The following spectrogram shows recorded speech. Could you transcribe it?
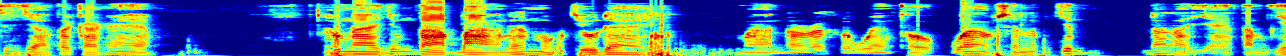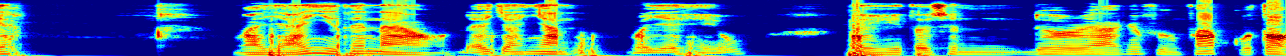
Xin chào tất cả các em. Hôm nay chúng ta bàn đến một chủ đề mà nó rất là quen thuộc với học sinh lớp 9 Đó là giải tam giác. Và giải như thế nào để cho nhanh và dễ hiểu Thì tôi xin đưa ra cái phương pháp của tôi.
